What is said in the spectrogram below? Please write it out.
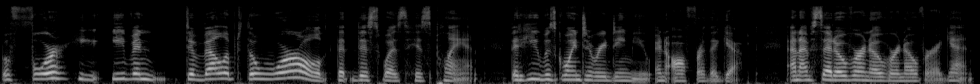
before he even developed the world that this was his plan, that he was going to redeem you and offer the gift. And I've said over and over and over again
